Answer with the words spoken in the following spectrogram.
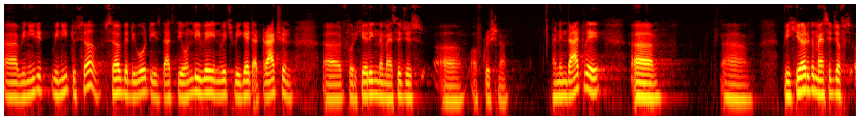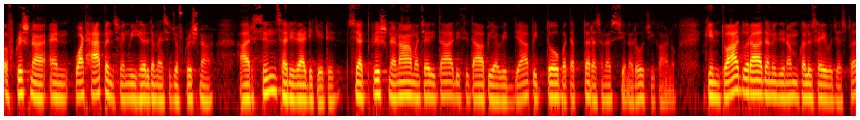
uh, we need it, we need to serve, serve the devotees. That's the only way in which we get attraction uh, for hearing the messages uh, of Krishna. And in that way, uh, uh, we hear the message of, of Krishna and what happens when we hear the message of Krishna? Our sins are eradicated. Syat Krishna nama charitadi sitapi avidya pitto patapta rasanasya narochikano. Kintwadvaradhanudinam kalu saivajastva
